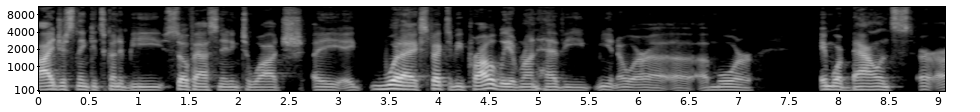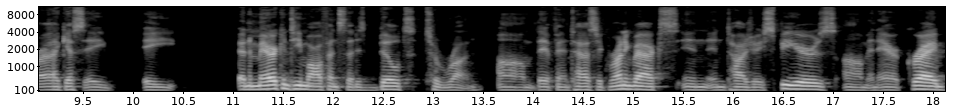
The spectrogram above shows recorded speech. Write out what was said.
I just think it's going to be so fascinating to watch a, a, what I expect to be probably a run heavy, you know, or a, a more a more balanced, or, or, I guess a a an American team offense that is built to run. Um, they have fantastic running backs in in Tyjae Spears um, and Eric Gray,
